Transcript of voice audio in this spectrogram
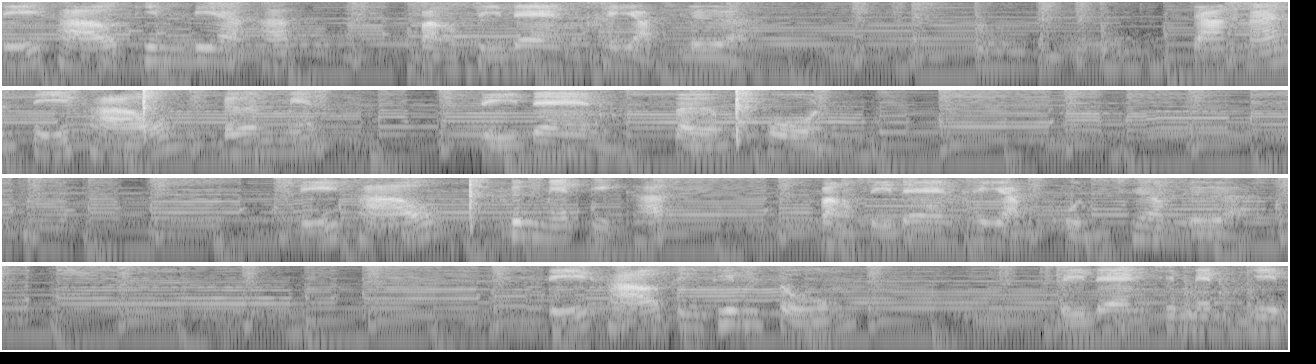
สีขาวทิ่มเบี้ยครับ ฝั่งสีแดงขยับเรือ จากนั้นสีขาวเดินเม็ด สีแดงเสริมโคน สีขาวขึ้นเม็ดอีกครับ ฝั่งสีแดงขยับขุนเชื่อมเรือ สีขาวจึงทิ่มสูง สีแดงใช้เม็ดกิน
